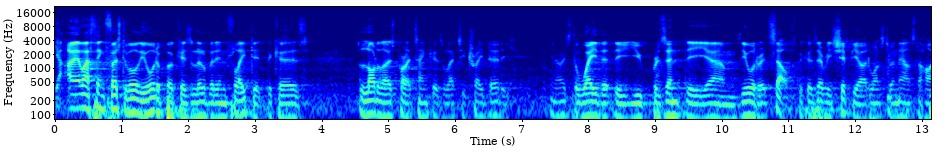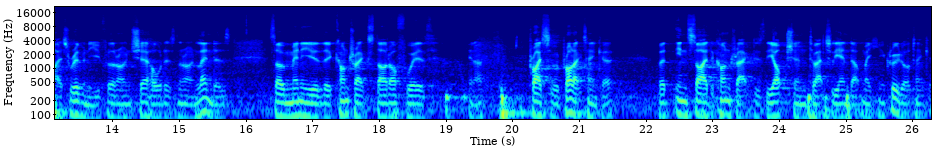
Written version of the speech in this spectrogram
Yeah, I, I think first of all, the order book is a little bit inflated because a lot of those product tankers will actually trade dirty. You know, it's the way that the, you present the, um, the order itself because every shipyard wants to announce the highest revenue for their own shareholders and their own lenders. So many of the contracts start off with, you know, price of a product tanker, but inside the contract is the option to actually end up making a crude oil tanker.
